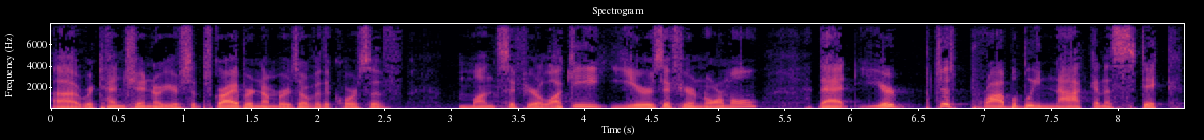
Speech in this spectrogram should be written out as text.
uh, retention or your subscriber numbers over the course of months if you're lucky, years if you're normal. That you're just probably not going to stick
